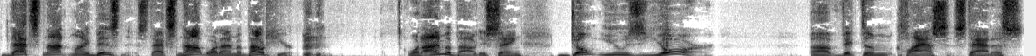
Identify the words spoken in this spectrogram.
That's not my business. That's not what I'm about here. what I'm about is saying, don't use your uh, victim class status,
